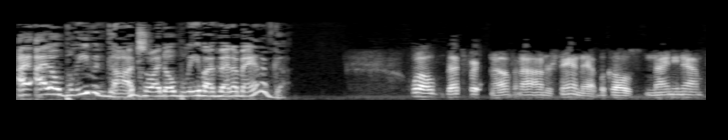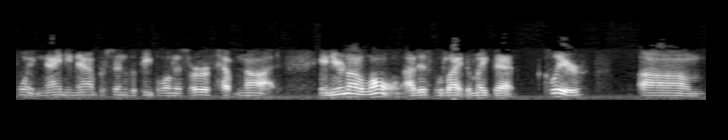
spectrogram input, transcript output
I, I don't believe in God, so I don't believe I've met a man of God. Well, that's fair enough, and I understand that because 99.99% of the people on this earth have not. And you're not alone. I just would like to make that clear. Um,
